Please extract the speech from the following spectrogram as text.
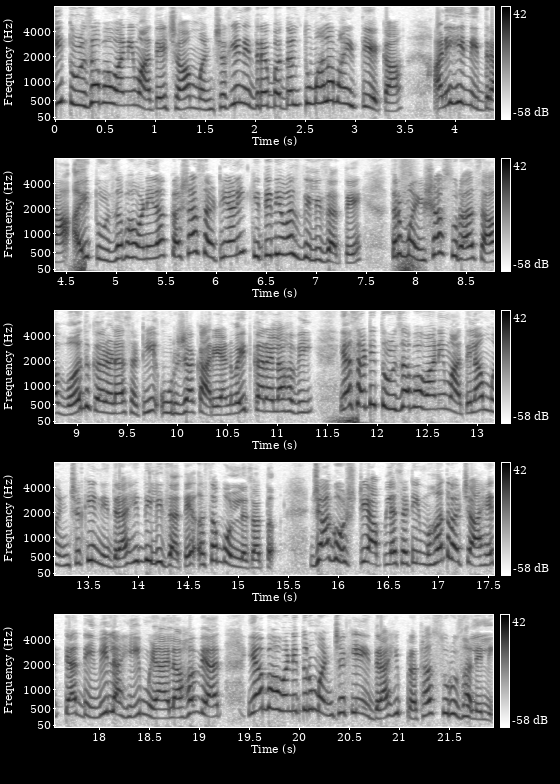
आई तुळजाभवानी मातेच्या मंचकी निद्रेबद्दल तुम्हाला माहिती आहे का? आणि ही निद्रा आई तुळजाभवानीला कशासाठी आणि किती दिवस दिली जाते? तर महिषासुराचा वध करण्यासाठी ऊर्जा कार्यान्वित करायला हवी. यासाठी तुळजाभवानी मातेला मंचकी निद्रा ही दिली जाते असं बोललं जातं. ज्या गोष्टी आपल्यासाठी महत्त्वाच्या आहेत त्या देवीलाही मिळायला हव्यात. या भावनेतून मंचकी निद्रा ही प्रथा सुरू झालेली.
